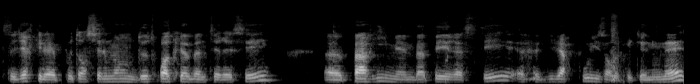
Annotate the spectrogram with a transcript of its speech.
C'est-à-dire qu'il avait potentiellement deux, trois clubs intéressés. Euh, Paris, mais Mbappé est resté. Euh, Liverpool, ils ont recruté Nunes.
